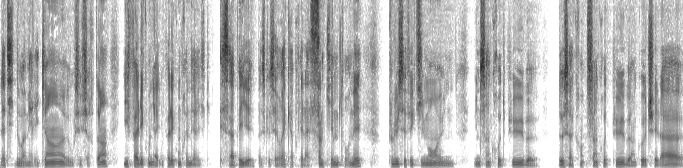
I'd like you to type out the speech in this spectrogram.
latino-américain, euh, ou sur certains, il fallait qu'on y aille, il fallait qu'on prenne des risques. Et ça a payé, parce que c'est vrai qu'après la cinquième tournée, plus effectivement une, une synchro de pub, euh, deux synchro de pub, un coach est là, euh,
